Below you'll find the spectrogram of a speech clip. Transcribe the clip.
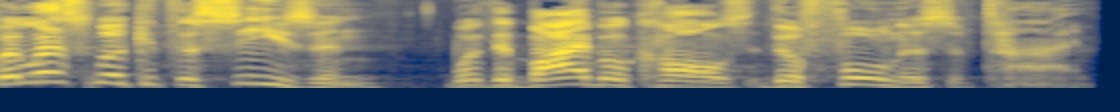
But let's look at the season, what the Bible calls the fullness of time.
